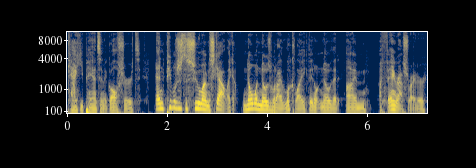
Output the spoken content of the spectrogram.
khaki pants and a golf shirt and people just assume I'm a scout. Like, no one knows what I look like. They don't know that I'm a Fangraphs writer.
